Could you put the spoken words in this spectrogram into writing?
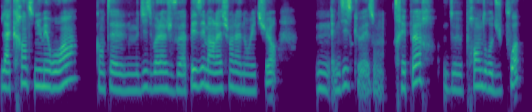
la crainte numéro un, quand elles me disent voilà, je veux apaiser ma relation à la nourriture, mmh, elles me disent qu'elles ont très peur de prendre du poids.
